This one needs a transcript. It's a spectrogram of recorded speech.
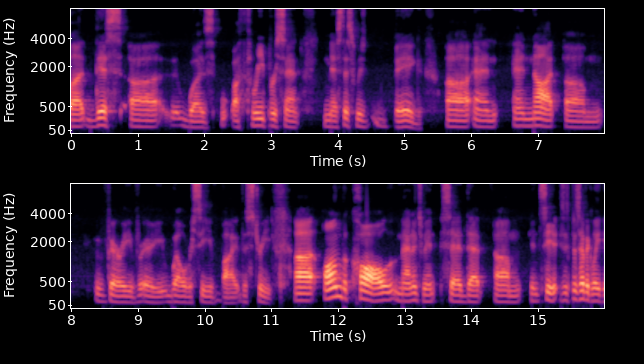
but this uh, was a three percent miss. This was big uh, and and not um, very, very well received by the street. Uh, on the call, management said that, um, specifically,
